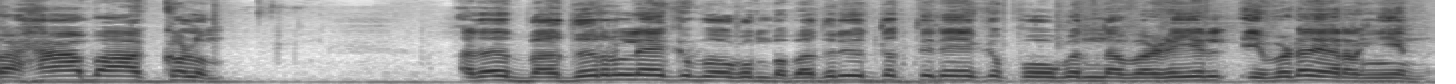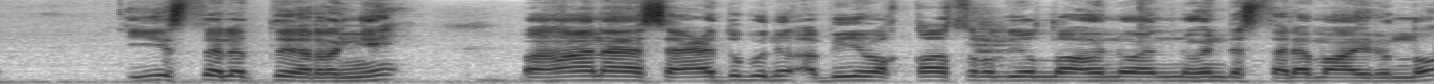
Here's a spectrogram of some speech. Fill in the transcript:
സഹാബാക്കളും അതായത് ബദറിലേക്ക് പോകുമ്പോൾ ബദർ യുദ്ധത്തിലേക്ക് പോകുന്ന വഴിയിൽ ഇവിടെ ഇറങ്ങിയെന്ന്. ഈ സ്ഥലത്ത് ഇറങ്ങി മഹാനായ സയദുബിന് അബി വക്കാസ് റളിയല്ലാഹു അന്നുഹിന്റെ സ്ഥലമായിരുന്നു.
